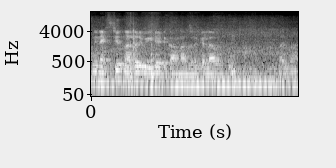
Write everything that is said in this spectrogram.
ഇനി നെക്സ്റ്റ് നല്ലൊരു വീഡിയോ ആയിട്ട് കാണാം. എല്ലാവർക്കും. ബൈ ബൈ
